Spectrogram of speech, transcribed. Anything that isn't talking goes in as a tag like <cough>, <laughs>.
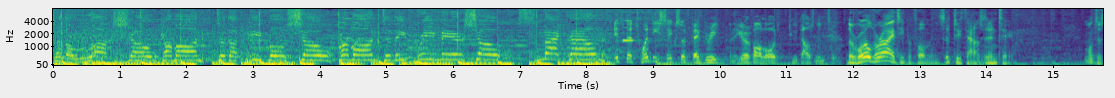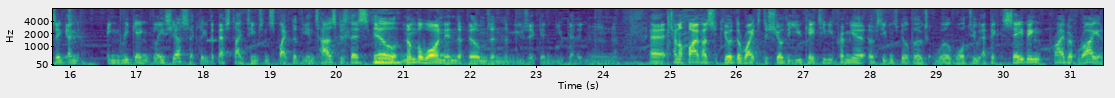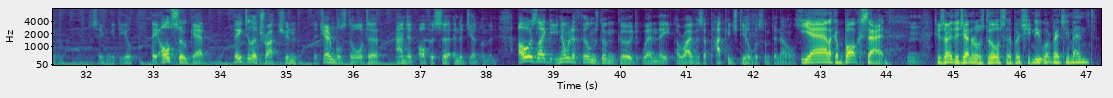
To the rock show. Come on to the people's show. Come on to the premiere show. SmackDown. It's the 26th of February in the year of our Lord 2002. The Royal Variety performance of 2002. Montezig and Enrique Iglesias are clearly the best tag team since Spike Dudley and Taz because they're still number one in the films and the music, and you get it. Uh, Channel 5 has secured the rights to show the UK TV premiere of Steven Spielberg's World War II epic Saving Private Ryan. Saving a deal. They also get Fatal Attraction, The General's Daughter, and An Officer and a Gentleman. I was like you know, when a film's done good when they arrive as a package deal with something else. Yeah, like a box set. Hmm. She was only the general's daughter, but she knew what Reggie meant.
